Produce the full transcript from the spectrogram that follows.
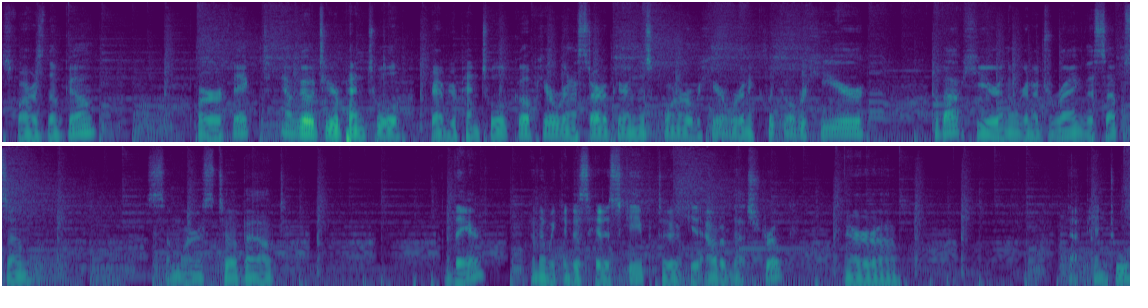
as far as they'll go. Perfect. Now go to your pen tool, grab your pen tool, go up here. We're going to start up here in this corner over here. We're going to click over here about here and then we're going to drag this up some somewheres to about there and then we can just hit escape to get out of that stroke or uh, that pen tool.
